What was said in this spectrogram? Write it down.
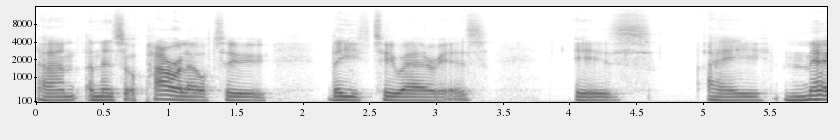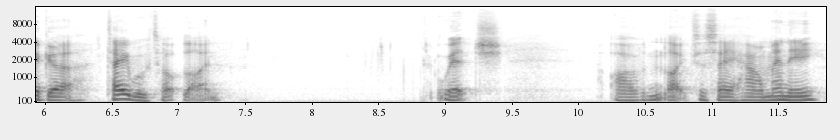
And and then sort of parallel to these two areas is a mega tabletop line, which I wouldn't like to say how many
